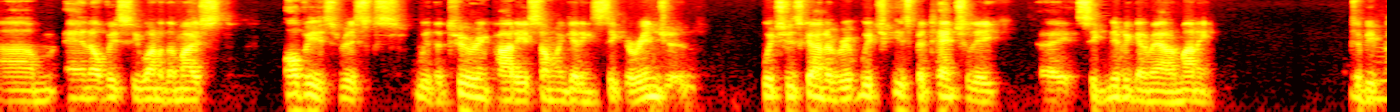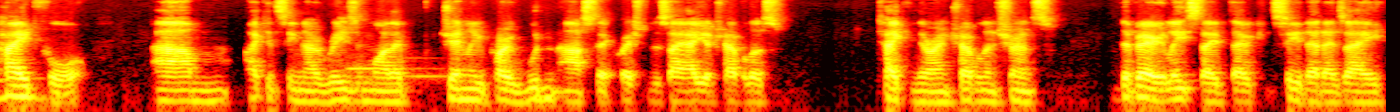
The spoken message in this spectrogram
um, and obviously one of the most obvious risks with a touring party is someone getting sick or injured, which is going to, which is potentially a significant amount of money to be Mhm. paid for. Um, I can see no reason why they generally probably wouldn't ask that question to say, are your travellers taking their own travel insurance? At the very least, they, they can see that as a,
